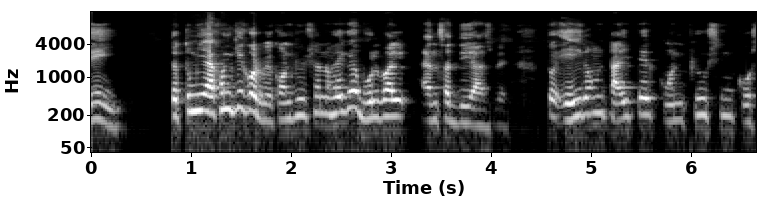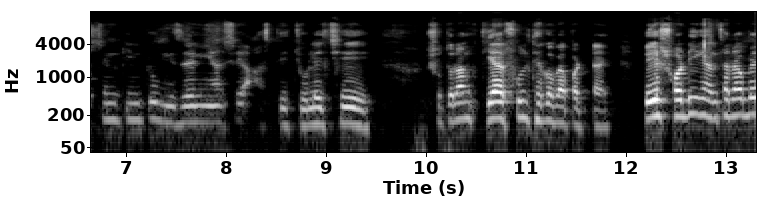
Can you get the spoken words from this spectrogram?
নেই। তো তুমি এখন কি করবে? কনফিউশন হয়ে গিয়ে ভুলভাল অ্যান্সার দিয়ে আসবে। তো এইরকম টাইপের কনফিউশন কোশ্চেন কিন্তু মিসলেনিয়াসে আসতে চলেছে। সুতরাং কেয়ারফুল থেকো ব্যাপারটায়। তো এর সঠিক অ্যান্সার হবে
